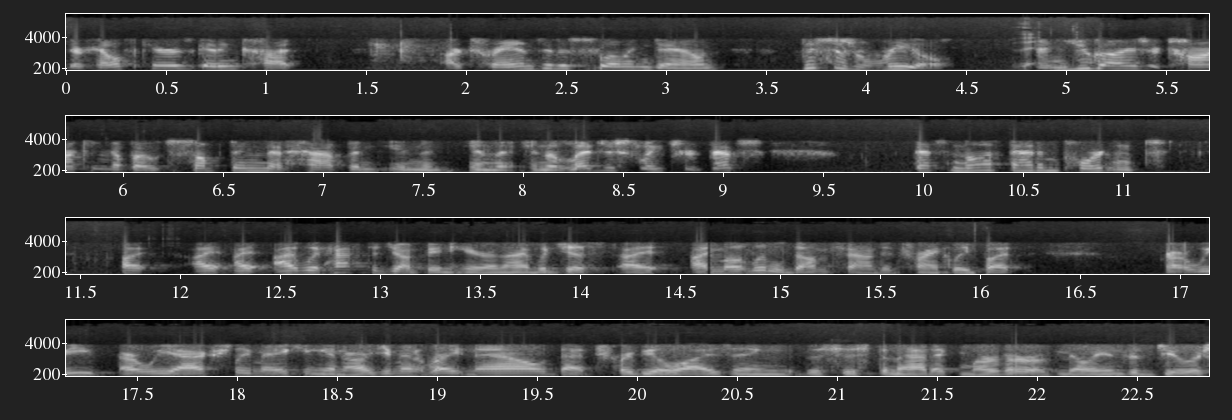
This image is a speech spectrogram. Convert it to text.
Their health care is getting cut. Our transit is slowing down. This is real, and you guys are talking about something that happened in the in the in the legislature. That's that's not that important. I, I, I would have to jump in here, and I would just I, I'm a little dumbfounded, frankly. But are we are we actually making an argument right now that trivializing the systematic murder of millions of Jewish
